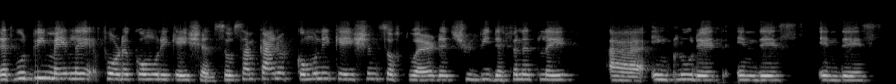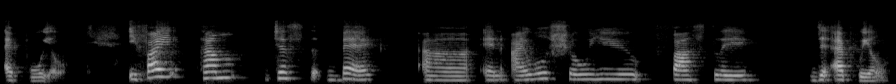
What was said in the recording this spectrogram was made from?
that would be mainly for the communication. So some kind of communication software that should be definitely uh, included in this in this app wheel. If I come just back uh, and I will show you fastly the app wheel.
